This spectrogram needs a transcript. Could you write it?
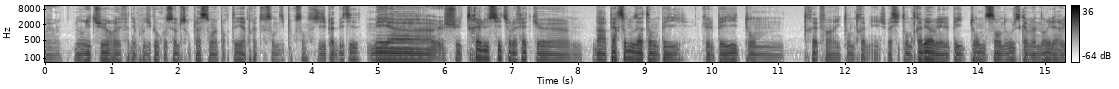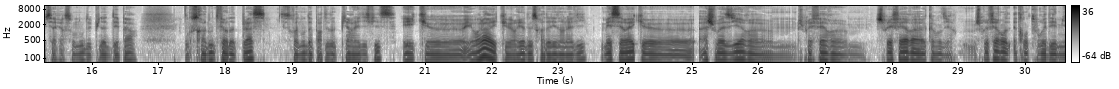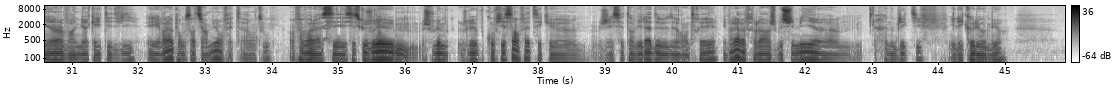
nourriture, enfin des produits qu'on consomme sur place sont importés à près de 70%, si je dis pas de bêtises. Mais je suis très lucide sur le fait que bah personne nous attend au pays, que le pays tourne très, enfin il tourne très, je sais pas s'il tourne très bien, mais le pays tourne sans nous jusqu'à maintenant. Il a réussi à faire sans nous depuis notre départ. Donc ce sera à nous de faire notre place, ce sera à nous d'apporter notre pierre à l'édifice, et que et voilà, et que rien ne sera donné dans la vie. Mais c'est vrai que euh, à choisir, euh, je préfère, euh, je préfère comment dire, je préfère être entouré des miens, avoir une meilleure qualité de vie, et voilà pour me sentir mieux en fait, avant tout. Enfin voilà, c'est ce que je voulais, je voulais, je voulais vous confier ça en fait, c'est que j'ai cette envie-là de, de, rentrer. Et voilà, va falloir, je me suis mis un objectif, il est collé au mur.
